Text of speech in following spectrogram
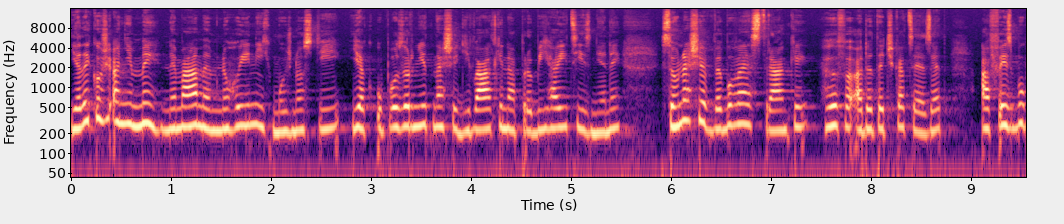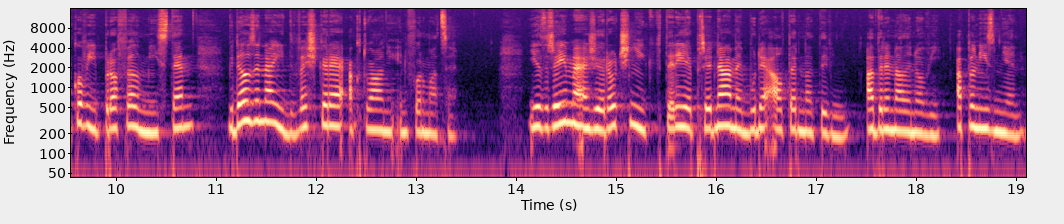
Jelikož ani my nemáme mnoho jiných možností, jak upozornit naše diváky na probíhající změny, jsou naše webové stránky hfad.cz a facebookový profil místem, kde lze najít veškeré aktuální informace. Je zřejmé, že ročník, který je před námi, bude alternativní, adrenalinový a plný změn.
